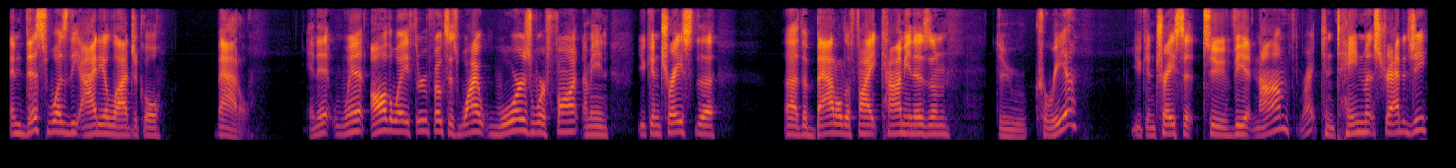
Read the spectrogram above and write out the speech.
And this was the ideological battle. And it went all the way through, folks. Is why wars were fought. I mean, you can trace the uh, the battle to fight communism through Korea. You can trace it to Vietnam, right? Containment strategy.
